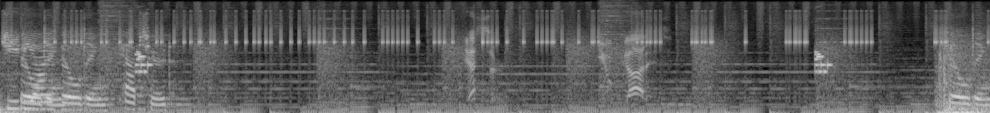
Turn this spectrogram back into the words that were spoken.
GDI building captured. Yes, sir. You got it. Building.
